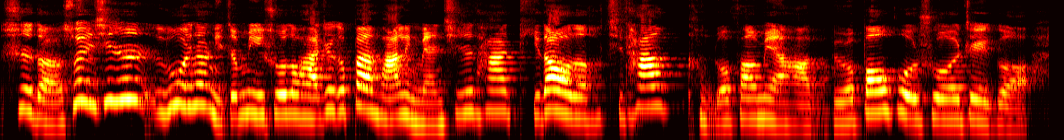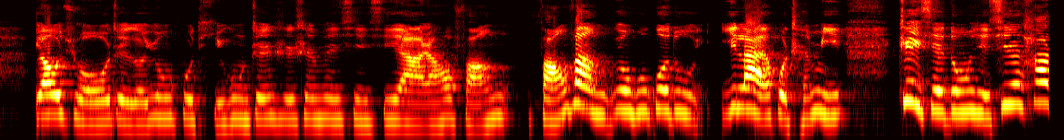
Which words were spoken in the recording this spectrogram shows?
是的，所以其实如果像你这么一说的话，这个办法里面其实他提到的其他很多方面哈，比如包括说这个要求这个用户提供真实身份信息啊，然后防防范用户过度依赖或沉迷这些东西，其实它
